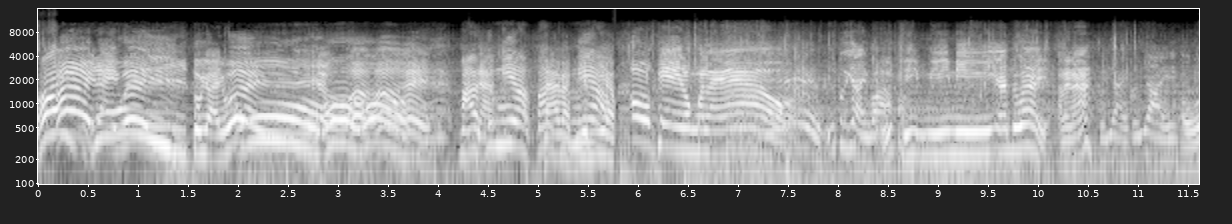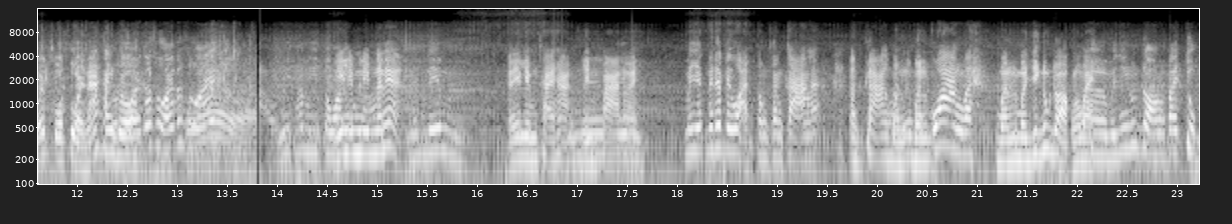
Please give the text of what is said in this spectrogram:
เฮ้ยได้เว้ยตัวใหญ่เว้ยโอ้โหเฮ้ยมาแบบเงียบๆมาได้แบบเงียบๆโอเคลงมาแล้วเอ้ยอุ๊ยตัวใหญ่ว่ะอุ๊ยมีมีมีอันด้วยอะไรนะตัวใหญ่ตัวใหญ่โอ้ยตัวสวยนะท่านผู้ชตัวมสวยตัวสวยตัวสวยเออเอานี่ถ้ามีตัวนี่ริมๆนะเนี่ยริมริมอันนี้ริมชายหาดริมป่าหน่อยไม่ไม่ได้ไปหวานตรงกลางๆแล้วกลางๆเหมือนเหมือนกว้างไปเหมือนเหมือนยิงลูกดอกลงไปเออเหมันยิงลูกดอกลงไปจุ๋ม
